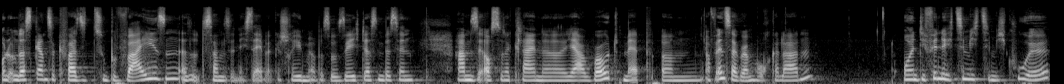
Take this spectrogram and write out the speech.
Und um das Ganze quasi zu beweisen, also das haben sie nicht selber geschrieben, aber so sehe ich das ein bisschen, haben sie auch so eine kleine ja, Roadmap ähm, auf Instagram hochgeladen. Und die finde ich ziemlich, ziemlich cool,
